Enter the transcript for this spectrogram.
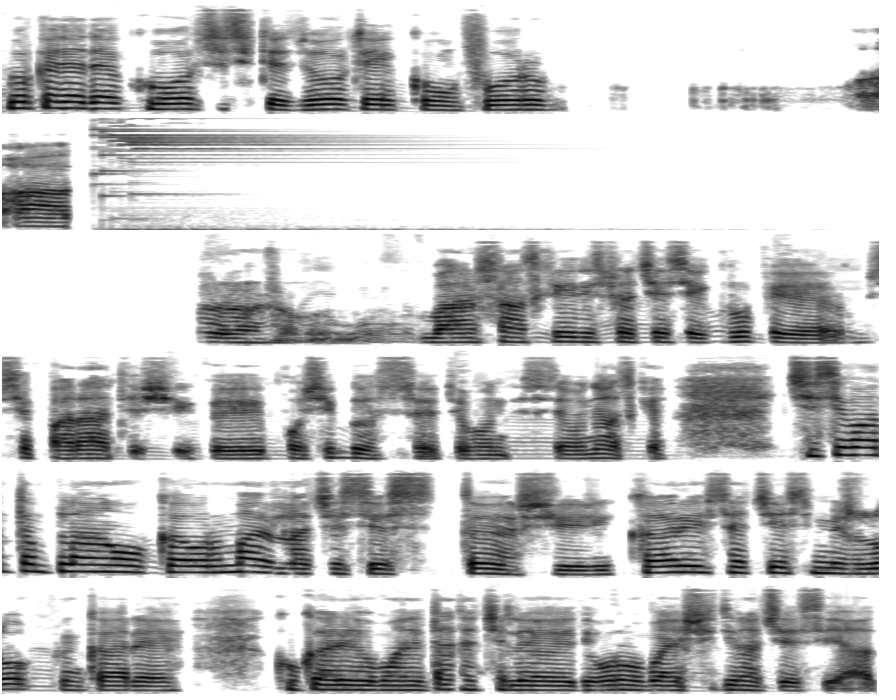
vor cădea de acord să se dezvolte conform a Barsan scrie despre aceste grupe separate și că e posibil să, te, să se unească. Ce se va întâmpla ca urmare la aceste stări și care este acest mijloc prin care, cu care umanitatea cele de urmă va ieși din acest iad?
